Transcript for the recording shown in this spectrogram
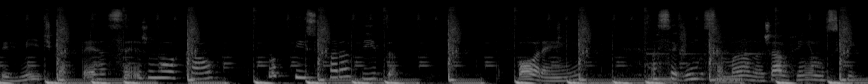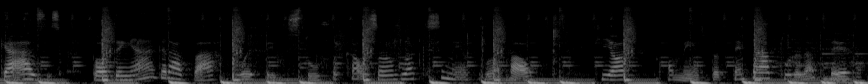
Permite que a Terra seja um local propício para a vida. Porém, segunda semana já vimos que gases podem agravar o efeito estufa, causando o aquecimento global, que é o aumento da temperatura da Terra,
